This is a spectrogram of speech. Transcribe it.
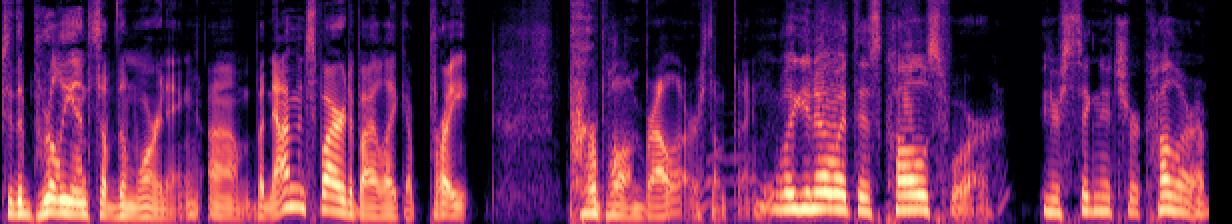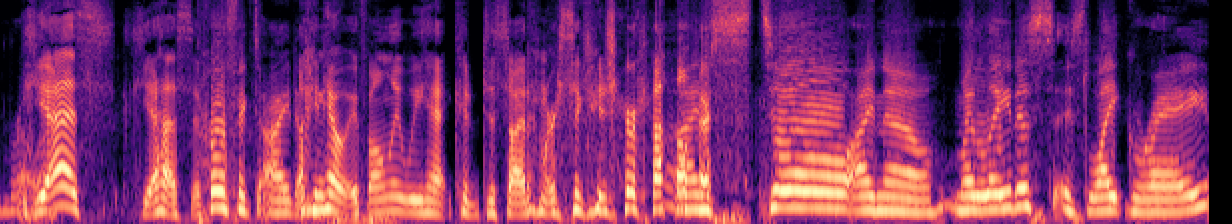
to the brilliance of the morning. Um, but now I'm inspired to buy like a bright purple umbrella or something. Well, you know what this calls for your signature color umbrella. Yes, yes. Perfect item. I know. If only we had, could decide on our signature color. I'm still, I know. My latest is light gray,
